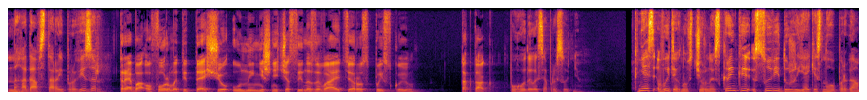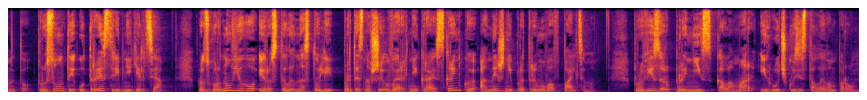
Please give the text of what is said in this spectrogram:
Нагадав старий провізор. треба оформити те, що у нинішні часи називається розпискою. Так, так. Погодилися присутні. Князь витягнув з чорної скриньки сувій дуже якісного пергаменту, просунутий у три срібні кільця. Розгорнув його і розстелив на столі, притиснувши верхній край скринькою, а нижній притримував пальцями. Провізор приніс каламар і ручку зі сталевим пером.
